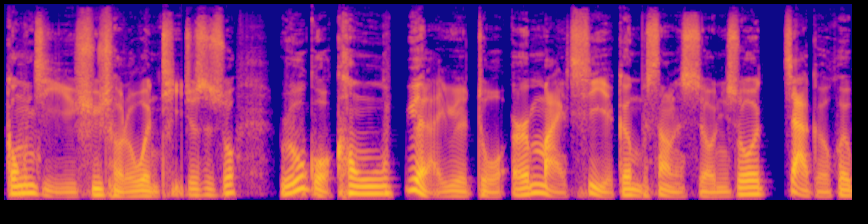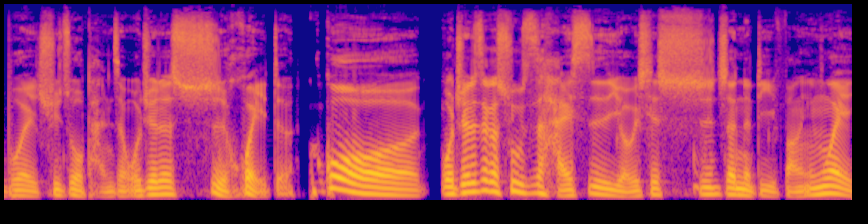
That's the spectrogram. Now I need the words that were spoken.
供给与需求的问题，就是说，如果空屋越来越多，而买气也跟不上的时候，你说价格会不会去做盘整？我觉得是会的。不过，我觉得这个数字还是有一些失真的地方，因为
